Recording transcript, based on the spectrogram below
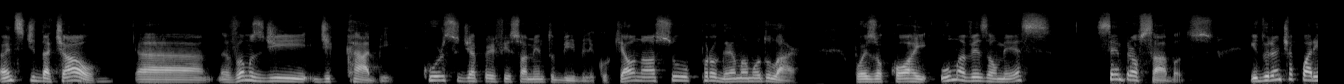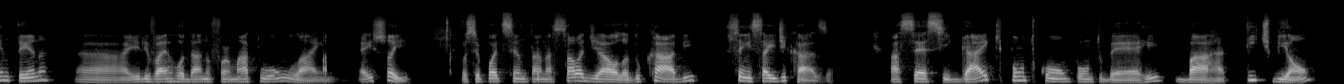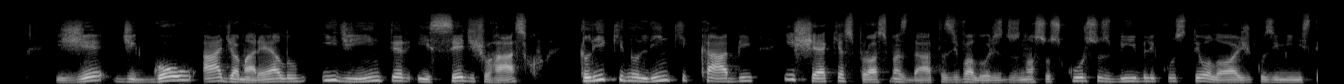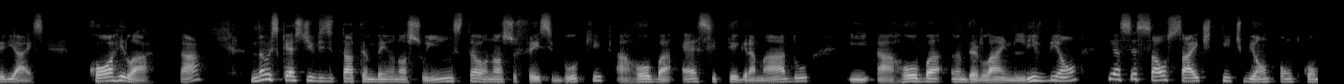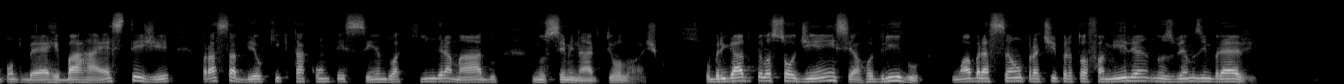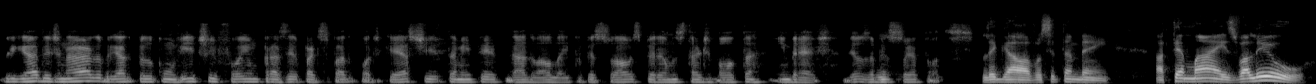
Antes de dar tchau, uh, vamos de, de CAB, Curso de Aperfeiçoamento Bíblico, que é o nosso programa modular, pois ocorre uma vez ao mês, sempre aos sábados. E durante a quarentena, uh, ele vai rodar no formato online. É isso aí. Você pode sentar na sala de aula do CAB sem sair de casa. Acesse gaic.com.br barra G de Gol, A de amarelo, I de Inter e C de churrasco. Clique no link CAB e cheque as próximas datas e valores dos nossos cursos bíblicos, teológicos e ministeriais. Corre lá, tá? Não esquece de visitar também o nosso Insta, o nosso Facebook, arroba stgramado e arroba underline livebeyond e acessar o site teachbeyond.com.br barra stg para saber o que está acontecendo aqui em Gramado no Seminário Teológico. Obrigado pela sua audiência, Rodrigo. Um abração para ti e para tua família. Nos vemos em breve. Obrigado, Ednardo. Obrigado pelo convite. Foi um prazer participar do podcast e também ter dado aula aí para o pessoal. Esperamos estar de volta em breve. Deus abençoe a todos. Legal, você também. Até mais. Valeu!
